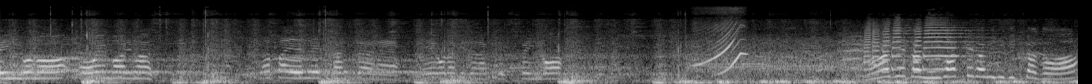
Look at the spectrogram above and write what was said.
ペイン語の応援もあります。やっぱ LA って感じだよね。英語だけじゃなくてスペイン語。なぜか2番手が右切ったぞ。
